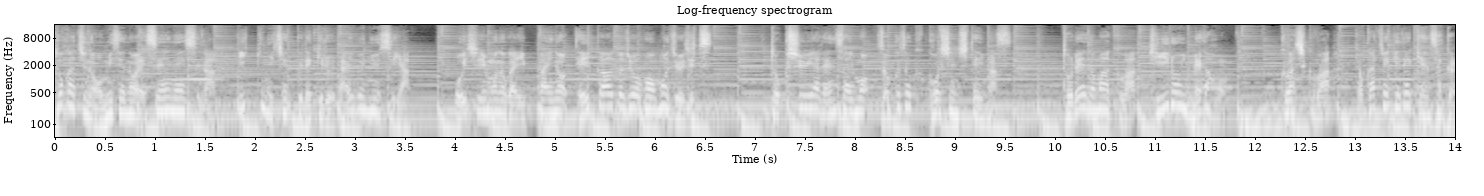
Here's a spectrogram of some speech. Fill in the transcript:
十勝のお店の SNS が一気にチェックできるライブニュースや美味しいものがいっぱいのテイクアウト情報も充実。特集や連載も続々更新していますトレードマークは黄色いメガホン。詳しくは十勝キで検索。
